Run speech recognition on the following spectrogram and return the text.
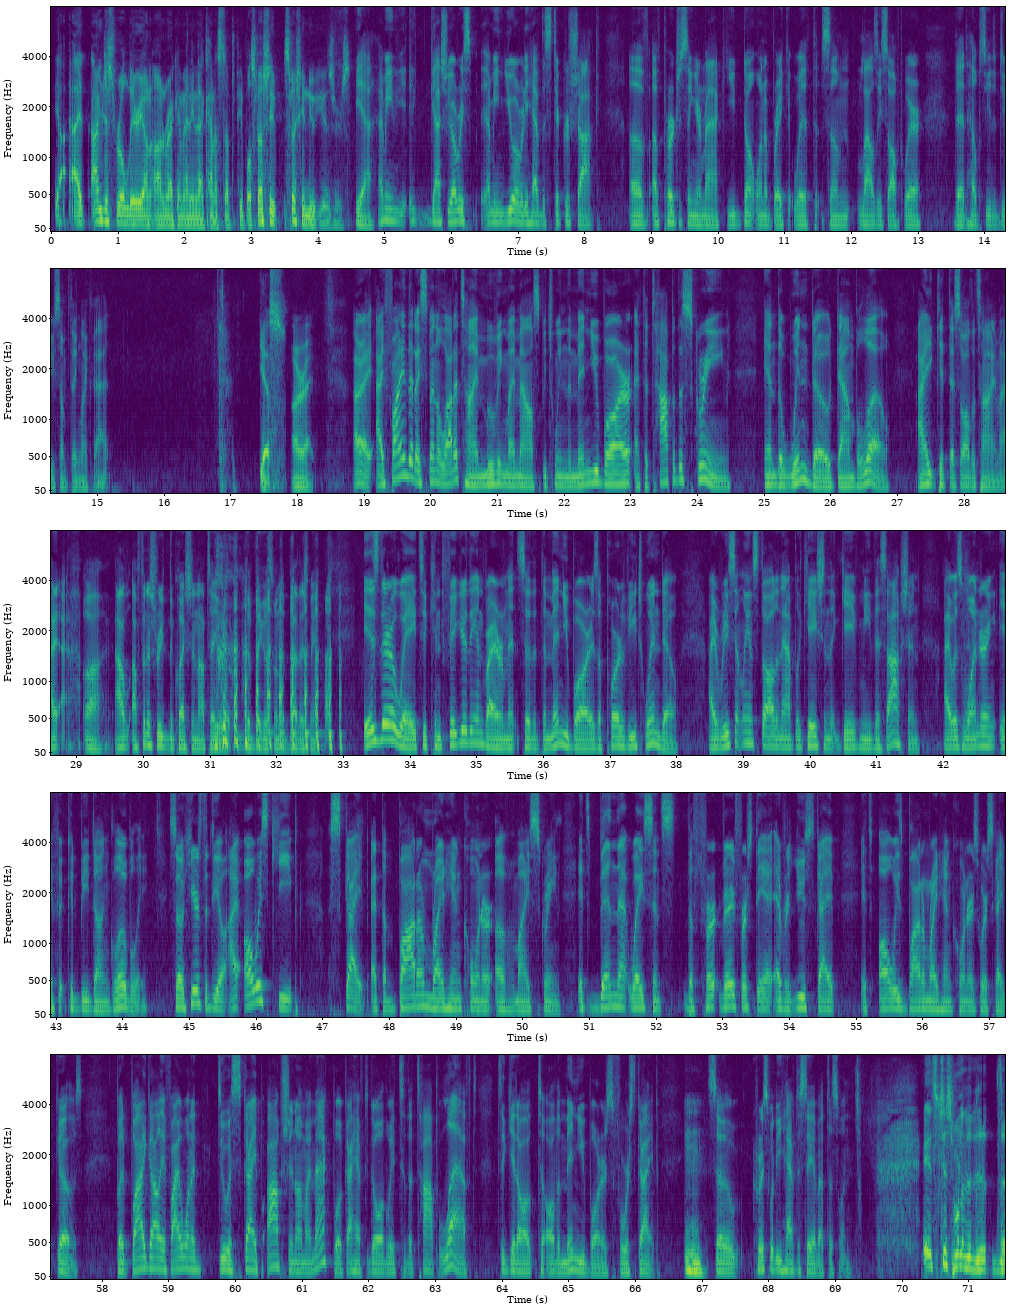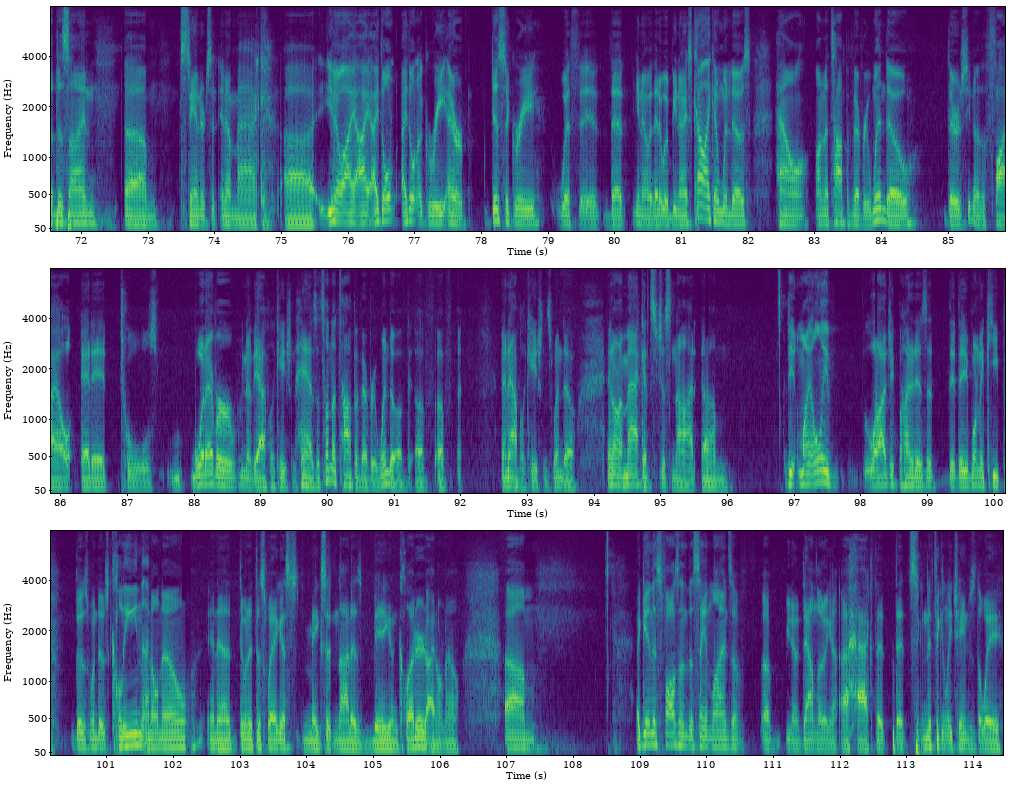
yeah I, i'm just real leery on, on recommending that kind of stuff to people especially especially new users Yeah, I mean, gosh, you already. I mean, you already have the sticker shock of of purchasing your Mac. You don't want to break it with some lousy software that helps you to do something like that. yes All right. All right. I find that I spend a lot of time moving my mouse between the menu bar at the top of the screen and the window down below. I get this all the time. I, I uh, I'll, I'll finish reading the question. And I'll tell you what the biggest one that bothers me. Is there a way to configure the environment so that the menu bar is a part of each window? I recently installed an application that gave me this option. I was wondering if it could be done globally. So here's the deal. I always keep Skype at the bottom right hand corner of my screen. It's been that way since the fir- very first day I ever used Skype. It's always bottom right hand corner is where Skype goes. But by golly, if I want to do a Skype option on my MacBook, I have to go all the way to the top left to get all to all the menu bars for Skype. So, Chris, what do you have to say about this one? it's just one of the the design um, standards in, in a Mac. Uh, you know, I, I, I don't I don't agree or disagree with it, that you know that it would be nice, kind of like in Windows, how on the top of every window there's you know the file, edit, tools, whatever you know the application has. It's on the top of every window of the, of of an application's window, and on a Mac it's just not. Um, the my only logic behind it is that they, they want to keep those windows clean. I don't know, and uh, doing it this way, I guess, makes it not as big and cluttered. I don't know. Um, again, this falls into the same lines of of you know downloading a, a hack that that significantly changes the way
